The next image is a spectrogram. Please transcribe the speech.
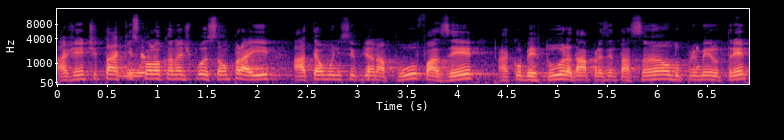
a gente está aqui se colocando à disposição para ir até o município de Anapu, fazer a cobertura da apresentação, do primeiro treino,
